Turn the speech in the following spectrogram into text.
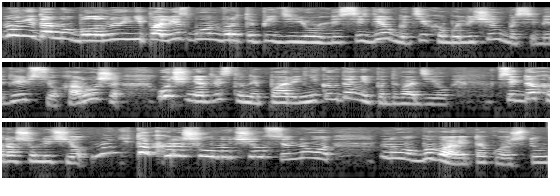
Ну, не дано было, ну и не полез бы он в ортопедию, он ли сидел бы, тихо бы лечил бы себе, да и все. Хороший, очень ответственный парень, никогда не подводил, всегда хорошо лечил. Ну, не так хорошо он учился, но, но бывает такое, что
